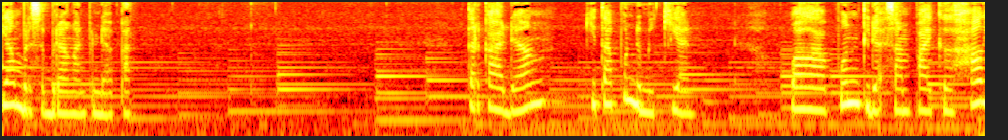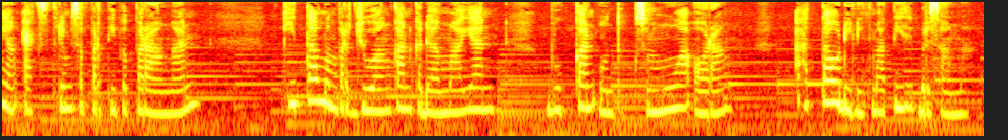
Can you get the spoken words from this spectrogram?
yang berseberangan pendapat. Terkadang kita pun demikian. Walaupun tidak sampai ke hal yang ekstrim seperti peperangan, kita memperjuangkan kedamaian bukan untuk semua orang atau dinikmati bersama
